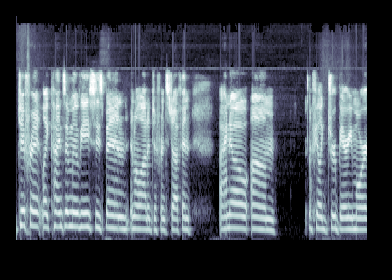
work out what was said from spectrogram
different like kinds of movies he's been in a lot of different stuff and i know um i feel like drew barrymore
